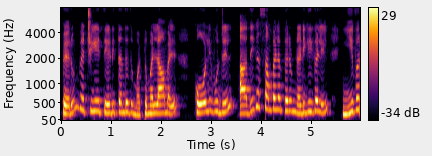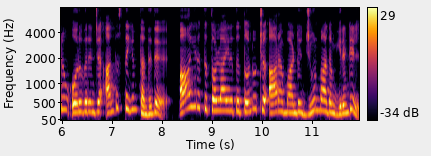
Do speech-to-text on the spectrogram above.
பெரும் வெற்றியை தேடித்தந்தது மட்டுமல்லாமல் கோலிவுட்டில் அதிக சம்பளம் பெறும் நடிகைகளில் இவரும் ஒருவர் என்ற அந்தஸ்தையும் தந்தது. ஆயிரத்து தொள்ளாயிரத்து தொன்னூற்று ஆறாம் ஆண்டு ஜூன் மாதம் இரண்டில்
